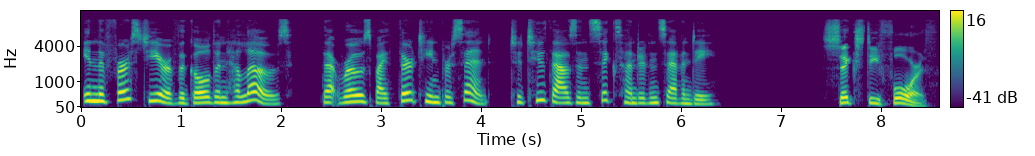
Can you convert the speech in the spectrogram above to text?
In the first year of the Golden Hellos, that rose by 13% to 2,670. 64th.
